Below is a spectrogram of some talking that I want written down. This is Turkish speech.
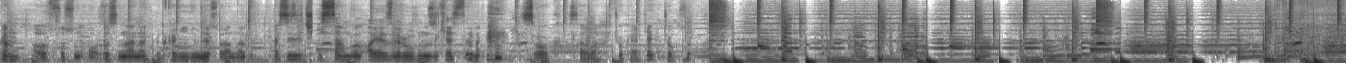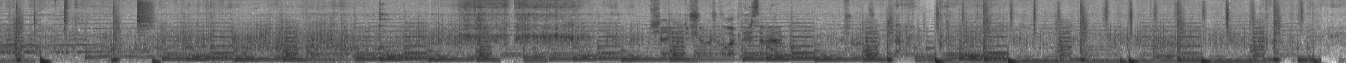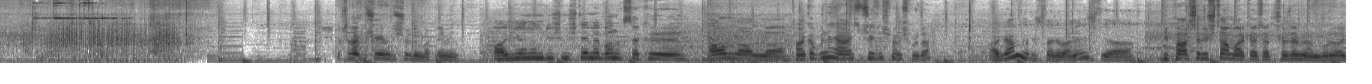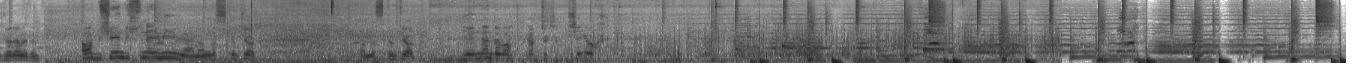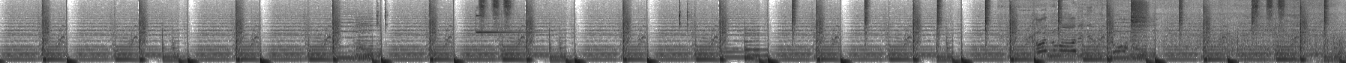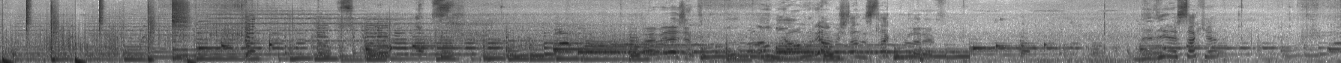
Furkan Ağustos'un ortasında neden hırka giydin diye soranlara. Ya siz hiç İstanbul ayazı ruhunuzu kesti mi? soğuk sabah çok erken çok soğuk. Sefer bir şeyimi düşürdüm bak eminim. Alya'nın düşmüş deme bana sakın. Allah Allah. Kanka bu ne ya? Hiçbir şey düşmemiş burada. Alyan mı düştü acaba? Ne düştü ya? Bir parça düştü ama arkadaşlar çözemiyorum. Burada da göremedim. Ama bir şeyin düştüğüne eminim yani. Onda sıkıntı yok. Onda sıkıntı yok. Yeniden devam. Yapacak çok bir şey yok.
